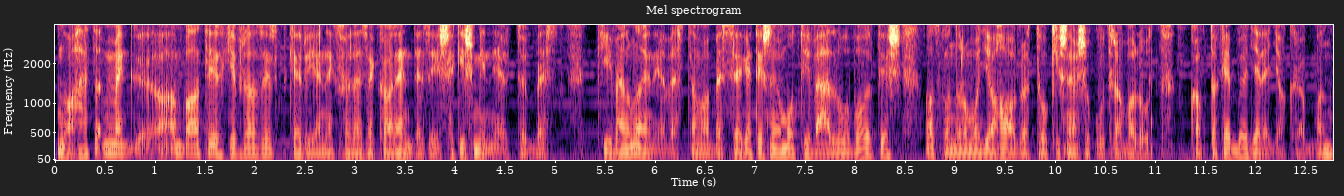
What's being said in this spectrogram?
Na hát meg abba a térképre azért kerüljenek fel ezek a rendezések is, minél több ezt kívánom. Nagyon élveztem a beszélgetést, nagyon motiváló volt, és azt gondolom, hogy a hallgatók is nagyon sok útravalót kaptak ebből, gyere gyakrabban.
